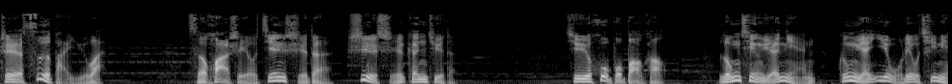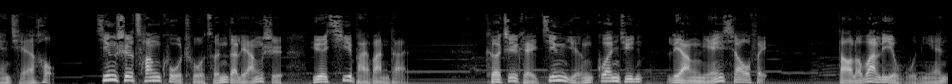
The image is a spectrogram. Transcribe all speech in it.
至四百余万”。此话是有坚实的事实根据的。据户部报告，隆庆元年（公元一五六七年前后）。京师仓库储存的粮食约七百万担，可支给经营官军两年消费。到了万历五年，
